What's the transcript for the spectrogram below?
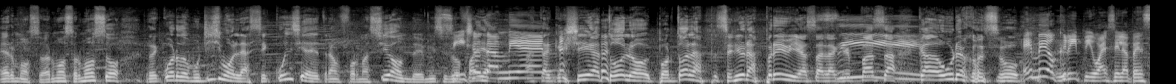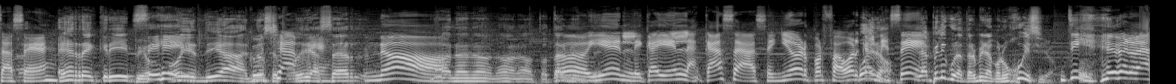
Hermoso, hermoso, hermoso. Recuerdo muchísimo la secuencia de transformación de Mrs. Sí, yo también. Hasta que llega todo lo, por todas las señoras previas a las que pasa cada una con su. Es medio creepy igual si lo pensás, ¿eh? Es re creepy. Sí. Hoy en día no se podría hacer. No. No, no, no, no, no, totalmente. Todo bien, le cae en la casa, señor, por favor, Bueno, cálmese. la película termina con un juicio. Sí, es verdad.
